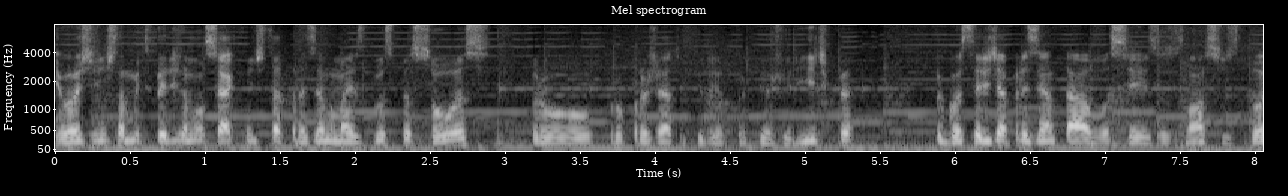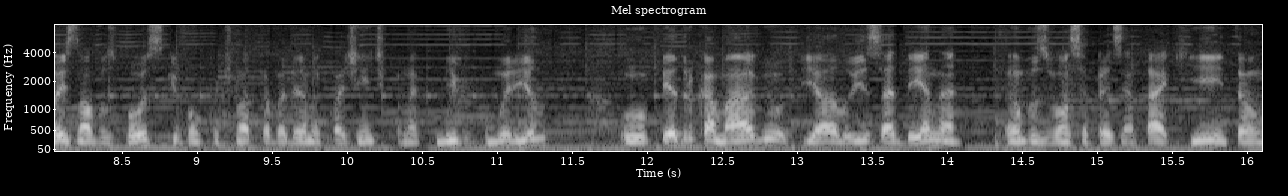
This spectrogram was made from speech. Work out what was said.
E hoje a gente está muito feliz de anunciar que a gente está trazendo mais duas pessoas para o pro projeto aqui do Entropia Jurídica. Eu gostaria de apresentar a vocês os nossos dois novos hosts que vão continuar trabalhando com a gente, né, comigo, com o Murilo, o Pedro Camargo e a Luísa Adena. Ambos vão se apresentar aqui. Então,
